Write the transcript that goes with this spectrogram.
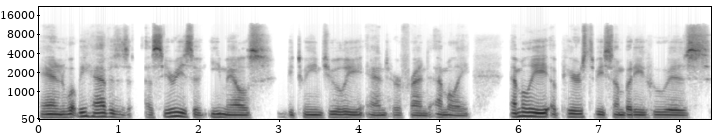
And what we have is a series of emails between Julie and her friend Emily. Emily appears to be somebody who is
